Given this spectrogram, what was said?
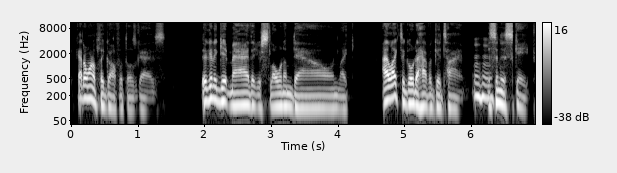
Like I don't want to play golf with those guys. They're gonna get mad that you're slowing them down. Like I like to go to have a good time. Mhm, It's an escape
